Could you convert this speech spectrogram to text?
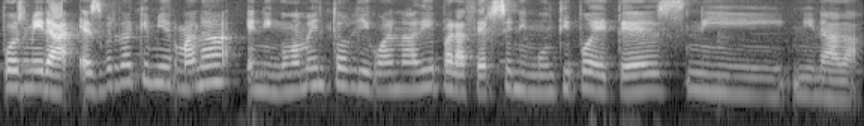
Pues mira, es verdad que mi hermana en ningún momento obligó a nadie para hacerse ningún tipo de test ni, ni nada.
